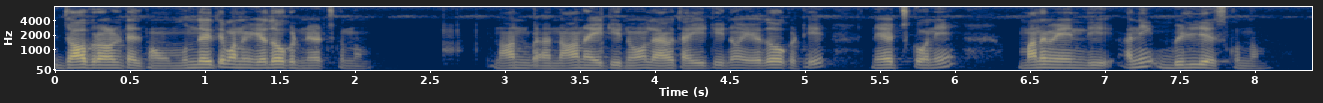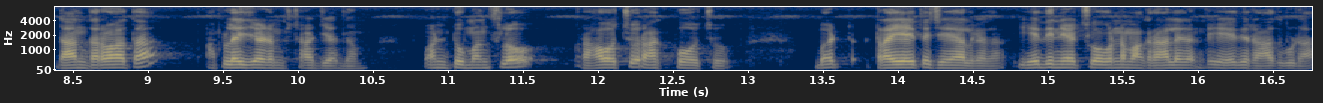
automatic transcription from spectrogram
జాబ్ రావాలంటే అది ముందైతే మనం ఏదో ఒకటి నేర్చుకుందాం. నాన్ నాన్ ఐటీనో లేకపోతే ఐటీనో ఏదో ఒకటి నేర్చుకొని మనం ఏంది అని బిల్డ్ చేసుకుందాం. దాని తర్వాత అప్లై చేయడం స్టార్ట్ చేద్దాం. వన్ టూ మంత్స్లో రావచ్చు రాకపోవచ్చు. బట్ ట్రై అయితే చేయాలి కదా. ఏది నేర్చుకోకుండా మాకు రాలేదంటే ఏది రాదు కూడా.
